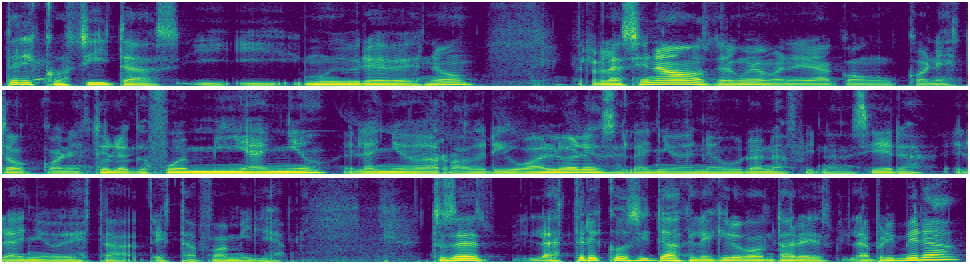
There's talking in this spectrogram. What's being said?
tres cositas y, muy breves, ¿no? Relacionados de alguna manera con, con, esto, con esto lo que fue mi año, el año de Rodrigo Álvarez, el año de Neurona Financiera, el año de esta, de esta familia. Entonces, las tres cositas que les quiero contar es, la primera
